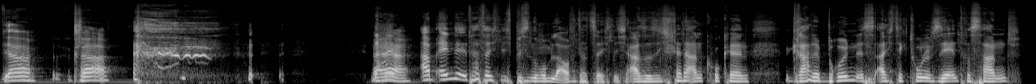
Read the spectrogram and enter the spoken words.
Ja, klar. Nein, naja. am Ende tatsächlich ein bisschen rumlaufen tatsächlich. Also sich Städte angucken. Gerade Brünn ist architektonisch sehr interessant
